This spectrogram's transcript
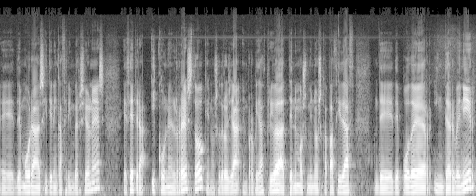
eh, demoras si tienen que hacer inversiones, etcétera. Y con el resto, que nosotros ya en propiedad privada tenemos menos capacidad de, de poder intervenir,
